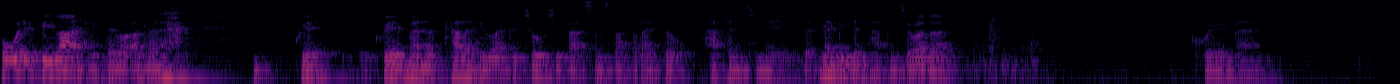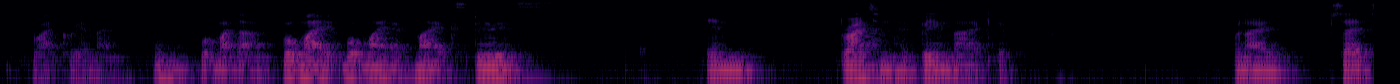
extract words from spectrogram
what would it be like if there were other queer, queer men of colour who I could talk to about some stuff that I thought happened to me that maybe Mm. didn't happen to other queer men, white queer men Mm-hmm. what might that what might what might my experience in Brighton have been like if when I said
